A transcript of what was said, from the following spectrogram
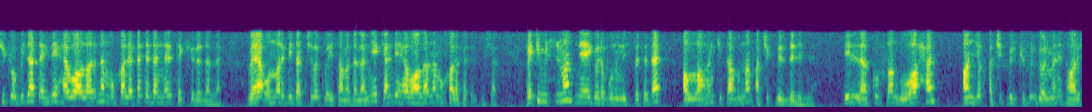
Çünkü o bidat ehli hevalarına muhalefet edenleri tekfir ederler. Veya onları bidatçılıkla itham ederler. Niye? Kendi hevalarına muhalefet etmişler. Peki Müslüman neye göre bunu nispet eder? Allah'ın kitabından açık bir delille. İlla kufran buvahen ancak açık bir küfür görmeniz hariç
